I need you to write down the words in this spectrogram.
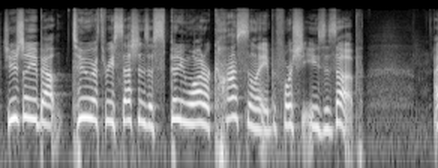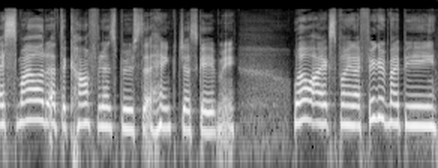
It's usually about two or three sessions of spitting water constantly before she eases up. I smiled at the confidence boost that Hank just gave me. Well, I explained I figured it might be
